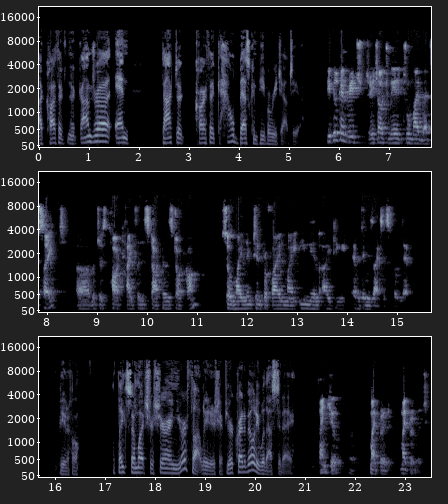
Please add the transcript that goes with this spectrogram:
uh, Karthik Nagendra and Dr. Karthik. How best can people reach out to you? people can reach reach out to me through my website, uh, which is thought-starters.com. So my LinkedIn profile, my email ID, everything is accessible there. Beautiful. Well, thanks so much for sharing your thought leadership, your credibility with us today. Thank you. My privilege. My privilege.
